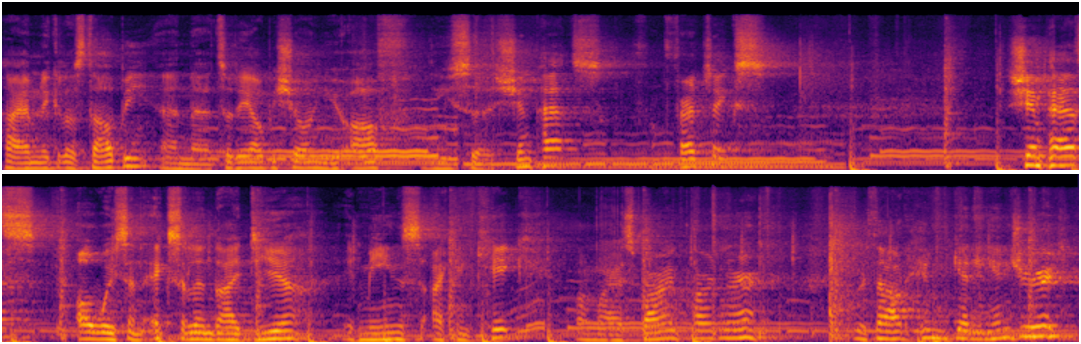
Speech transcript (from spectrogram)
Hi, I'm Nicolas Dalby and uh, today I'll be showing you off these uh, shin pads from Fairtex. Shin pads, always an excellent idea. It means I can kick on my aspiring partner without him getting injured.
